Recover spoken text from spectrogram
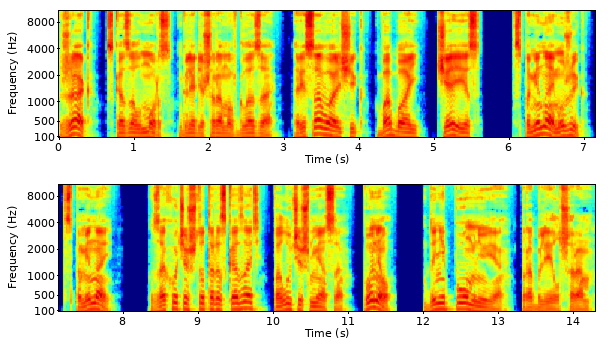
«Жак», – сказал Морс, глядя Шраму в глаза, – «рисовальщик, бабай, ЧАЭС. Вспоминай, мужик, вспоминай. Захочешь что-то рассказать – получишь мясо. Понял?» «Да не помню я», – проблеял Шрам.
